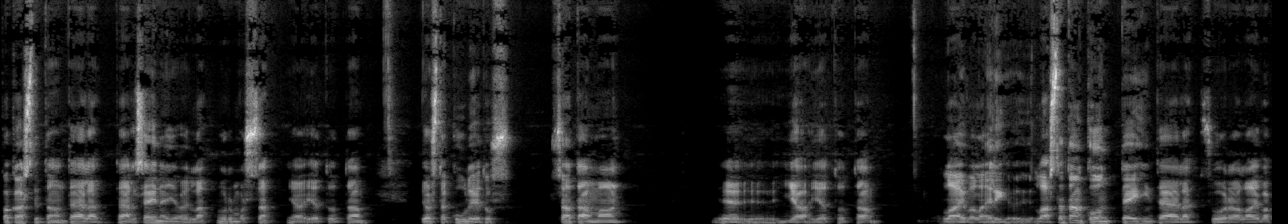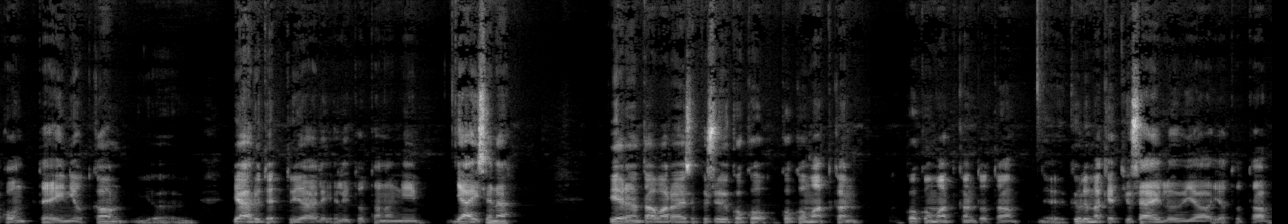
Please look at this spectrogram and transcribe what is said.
pakastetaan täällä, täällä Seinäjoella, Nurmossa, ja, ja tota, josta kuljetus satamaan ja, ja, tota, laivalla, eli lastataan kontteihin täällä, suoraan laivakontteihin, jotka on jäähdytettyjä, eli, eli tota, niin, jäisenä viedään tavaraa ja se pysyy koko, koko matkan, koko matkan tota, kylmäketju säilyy ja, ja tota,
